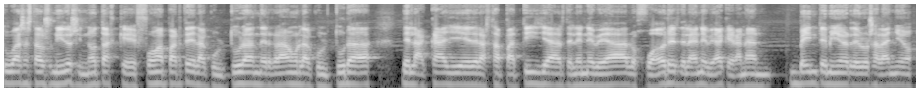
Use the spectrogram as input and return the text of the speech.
tú vas a Estados Unidos y notas que forma parte de la cultura underground, la cultura de la calle, de las zapatillas, del NBA, los jugadores de la NBA que ganan 20 millones de euros al año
